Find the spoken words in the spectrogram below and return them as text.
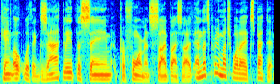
came out with exactly the same performance side by side. And that's pretty much what I expected.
